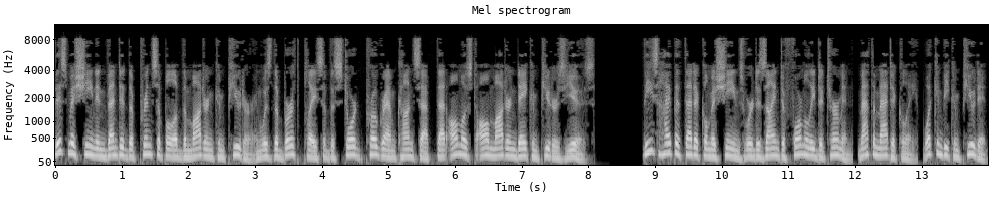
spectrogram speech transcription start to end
This machine invented the principle of the modern computer and was the birthplace of the stored program concept that almost all modern-day computers use. These hypothetical machines were designed to formally determine, mathematically, what can be computed,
